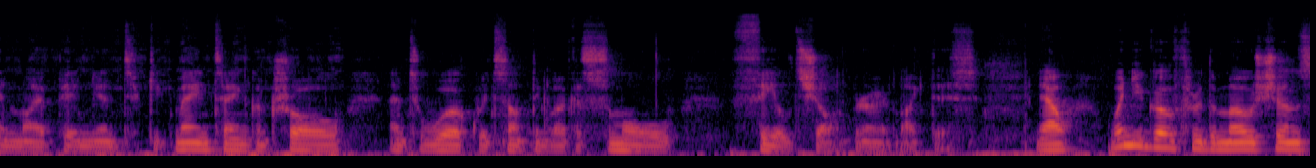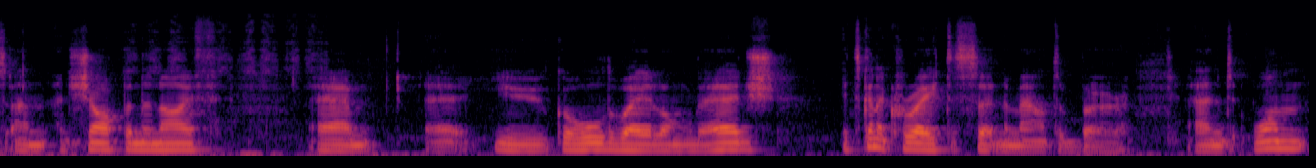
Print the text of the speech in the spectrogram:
in my opinion to keep, maintain control and to work with something like a small field sharpener like this. Now, when you go through the motions and, and sharpen the knife, um, uh, you go all the way along the edge, it's going to create a certain amount of burr. And one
